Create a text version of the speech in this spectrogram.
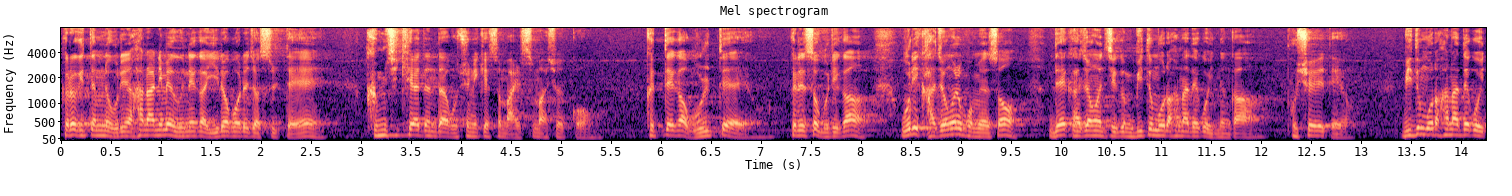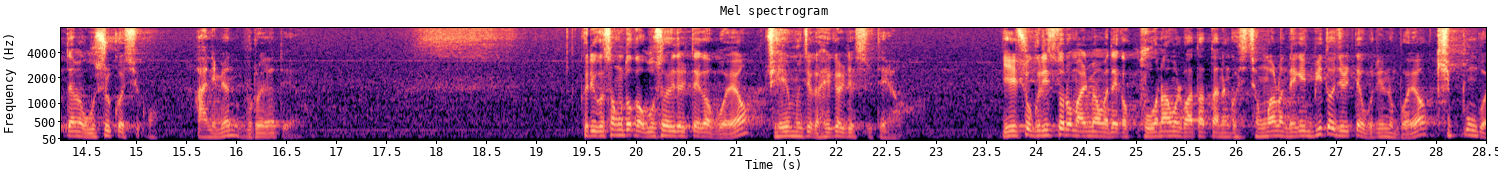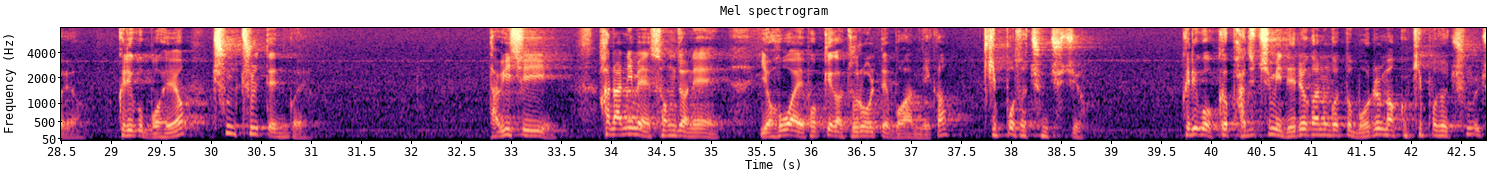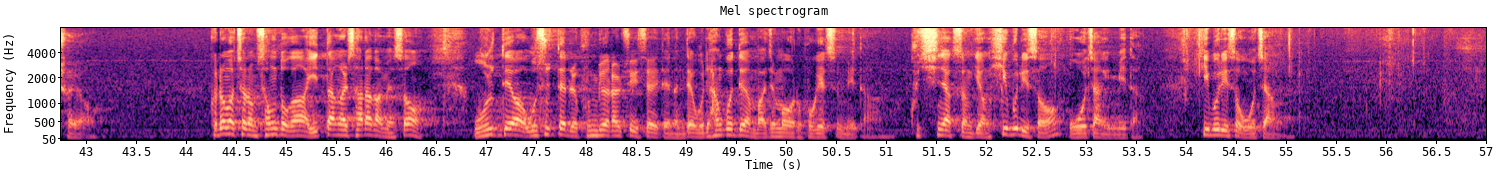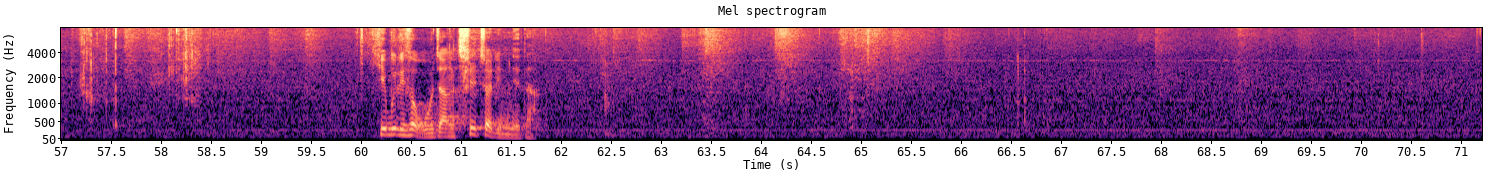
그렇기 때문에 우리는 하나님의 은혜가 잃어버려졌을 때 금식해야 된다고 주님께서 말씀하셨고 그때가 울 때예요. 그래서 우리가 우리 가정을 보면서 내 가정은 지금 믿음으로 하나 되고 있는가 보셔야 돼요. 믿음으로 하나 되고 있다면 웃을 것이고 아니면 울어야 돼요. 그리고 성도가 웃어야 될 때가 뭐예요? 죄의 문제가 해결됐을 때요. 예수 그리스도로 말미암아 내가 구원함을 받았다는 것이 정말로 내게 믿어질 때 우리는 뭐예요? 기쁜 거예요. 그리고 뭐예요? 춤출 때인 거예요. 다윗이 하나님의 성전에 여호와의 법궤가 들어올 때 뭐 합니까? 기뻐서 춤추죠. 그리고 그 바지춤이 내려가는 것도 모를 만큼 기뻐서 춤을 춰요. 그런 것처럼 성도가 이 땅을 살아가면서 울 때와 웃을 때를 분별할 수 있어야 되는데 우리 한 군데만 마지막으로 보겠습니다. 신약 성경 히브리서 5장입니다. 히브리서 5장. 히브리서 5장 7절입니다.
